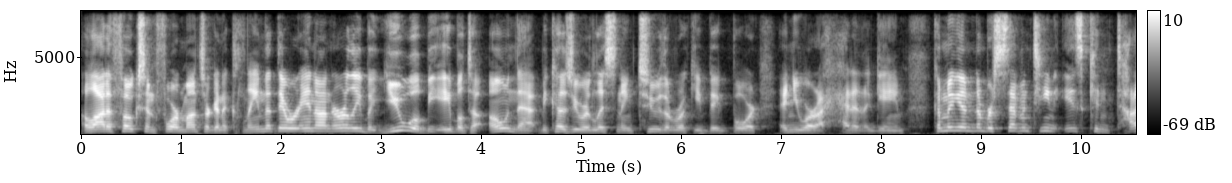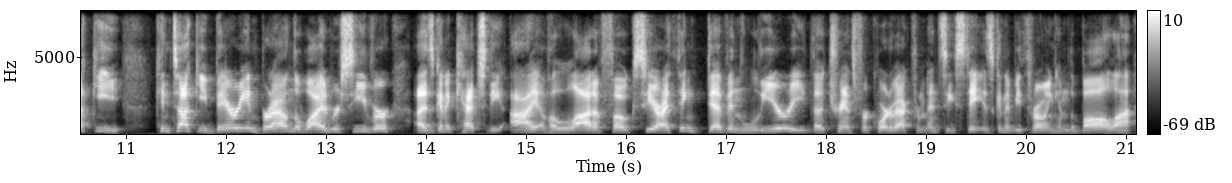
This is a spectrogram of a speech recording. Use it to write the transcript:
a lot of folks in four months are going to claim that they were in on early, but you will be able to own that because you were listening to the rookie big board and you were ahead of the game. Coming in number 17 is Kentucky. Kentucky, Barion Brown, the wide receiver, uh, is going to catch the eye of a lot of folks here. I think Devin Leary, the transfer quarterback from NC State, is going to be throwing him the ball a lot.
